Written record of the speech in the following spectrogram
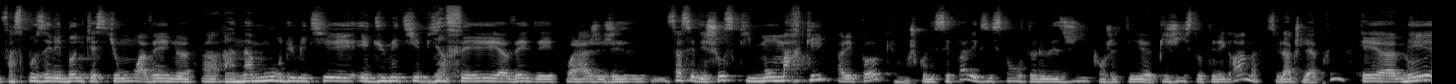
enfin se poser les bonnes questions, avait une, un, amour du métier et du métier bien fait, avait des, voilà, ça c'est des choses qui m'ont marqué à l'époque. Je connaissais pas l'existence de l'ESJ quand j'étais euh, pigiste au Télégramme, c'est là que je l'ai appris. Et mais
